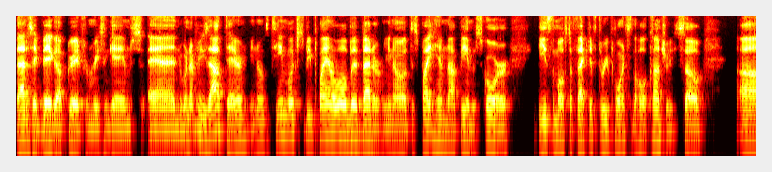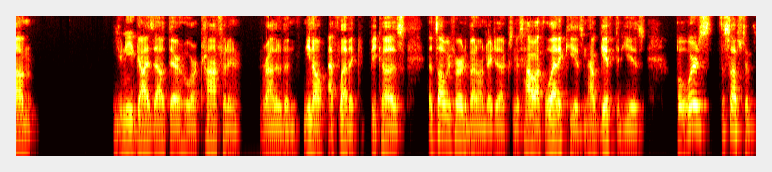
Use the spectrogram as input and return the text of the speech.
that is a big upgrade from recent games. And whenever he's out there, you know, the team looks to be playing a little bit better. You know, despite him not being the scorer, he's the most effective three points in the whole country. So, um, you need guys out there who are confident rather than, you know, athletic because that's all we've heard about Andre Jackson is how athletic he is and how gifted he is. But where's the substance?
